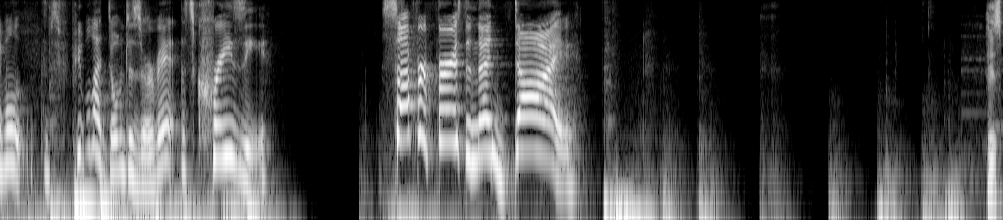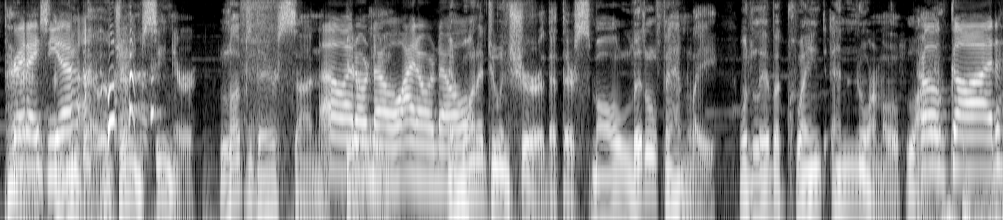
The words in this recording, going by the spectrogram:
People, people that don't deserve it, that's crazy. Suffer first and then die. His Great parents, idea. Anita and James Sr., loved their son. Oh, I don't know. I don't know. And wanted to ensure that their small little family would live a quaint and normal oh, life. Oh God.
